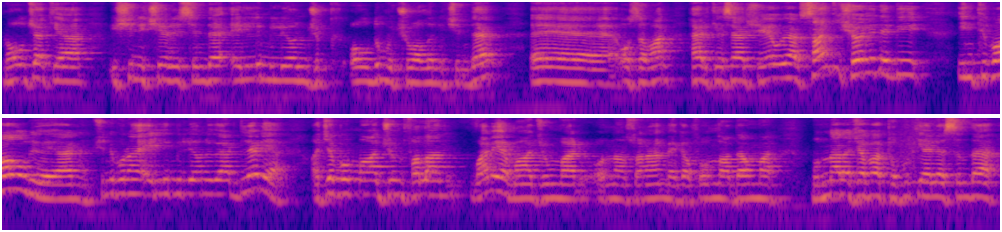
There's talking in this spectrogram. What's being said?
Ne olacak ya işin içerisinde 50 milyoncuk oldu mu çuvalın içinde? Ee, o zaman herkes her şeye uyar. Sanki şöyle de bir intiba oluyor yani. Şimdi buna 50 milyonu verdiler ya. Acaba macun falan var ya macun var. Ondan sonra megafonlu adam var. Bunlar acaba topuk yaylasında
